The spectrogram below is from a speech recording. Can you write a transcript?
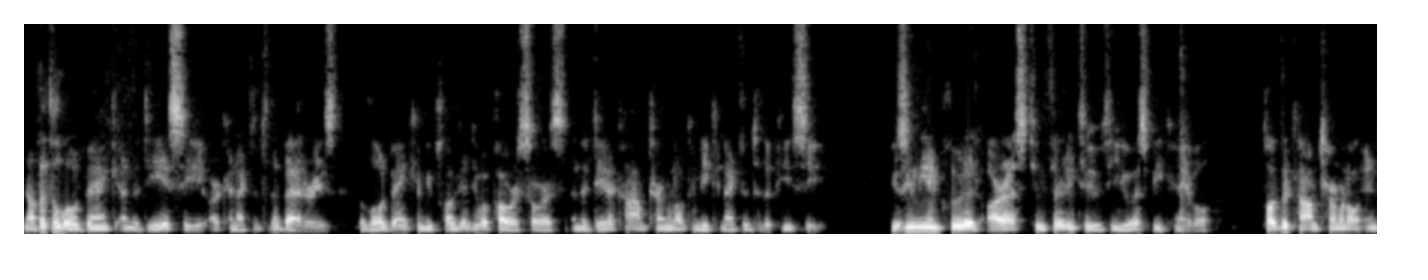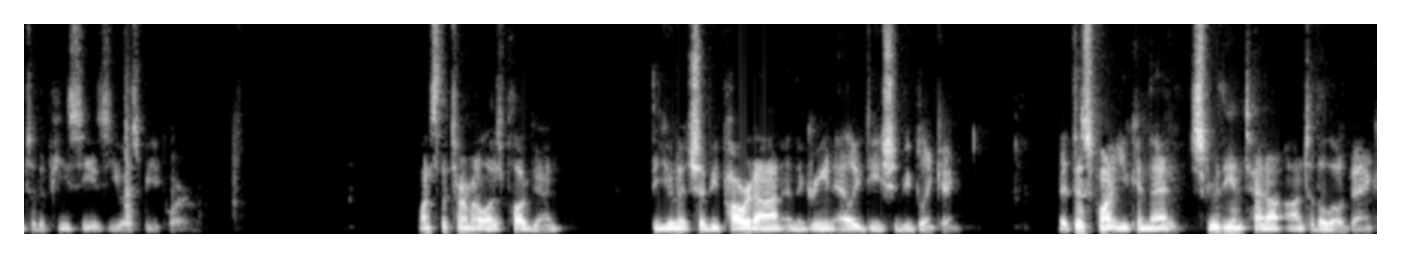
Now that the load bank and the DAC are connected to the batteries, the load bank can be plugged into a power source and the datacom terminal can be connected to the PC. Using the included RS-232 to USB cable, plug the COM terminal into the PC's USB port. Once the terminal is plugged in, the unit should be powered on and the green LED should be blinking. At this point, you can then screw the antenna onto the load bank.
